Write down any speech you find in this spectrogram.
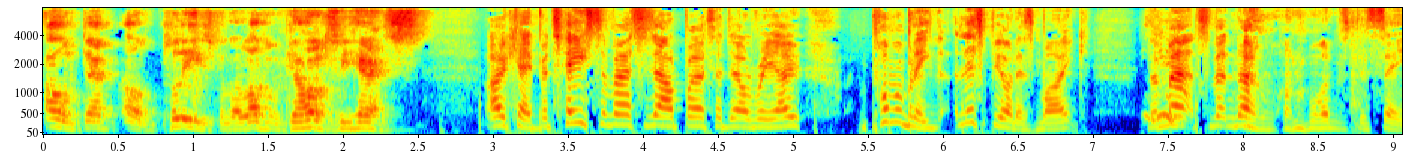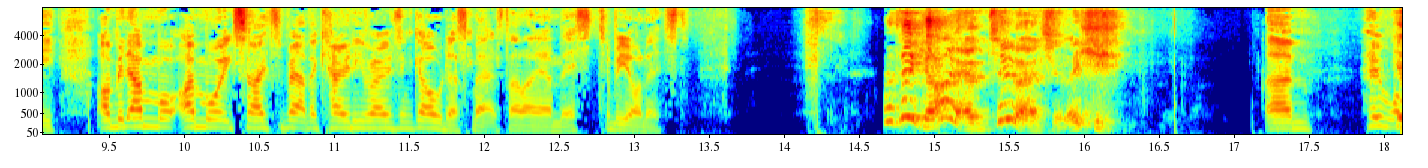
Oh, def- oh, please, for the love of God, yes. Okay, Batista versus Alberto Del Rio. Probably, let's be honest, Mike. The match that no one wants to see. I mean, I'm more, I'm more excited about the Cody Rhodes and Goldust match than I am this, to be honest. I think I am too, actually. Um, who wants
